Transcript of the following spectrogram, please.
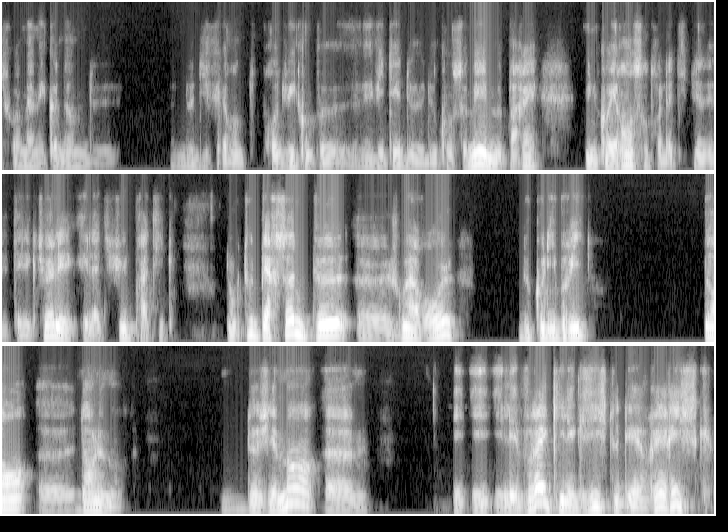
soi-même économe de, différents produits qu'on peut éviter de, consommer, me paraît une cohérence entre l'attitude intellectuelle et, l'attitude pratique. Donc toute personne peut euh, jouer un rôle de colibri dans, euh, dans le monde. Deuxièmement, euh, il, est vrai qu'il existe des vrais risques.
